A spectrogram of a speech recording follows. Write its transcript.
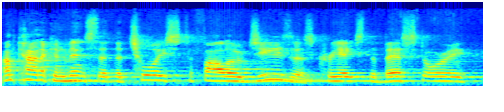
I'm kind of convinced that the choice to follow Jesus creates the best story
